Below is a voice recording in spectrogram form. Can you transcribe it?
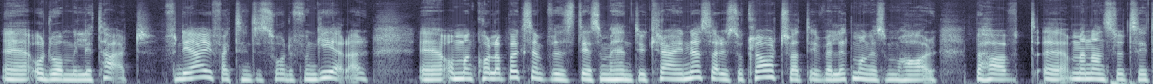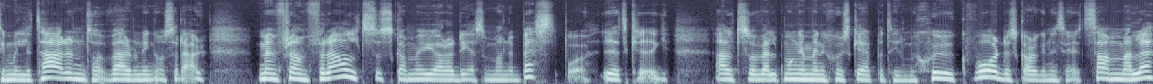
Eh, och då militärt. För det är ju faktiskt inte så det fungerar. Eh, om man kollar på exempelvis det som har hänt i Ukraina så är det såklart så att det är väldigt många som har behövt eh, man ansluta sig till militären och ta värvning och sådär. Men framför allt så ska man göra det som man är bäst på i ett krig. Alltså väldigt många människor ska hjälpa till med sjukvård, du ska organisera ett samhälle.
